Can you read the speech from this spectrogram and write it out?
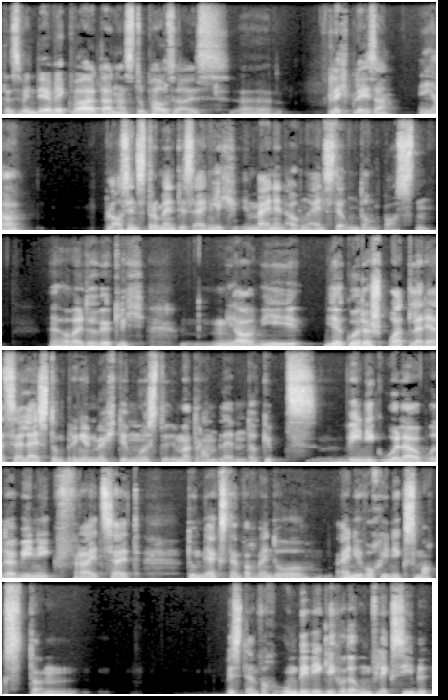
dass wenn der weg war, dann hast du Pause als äh, Blechbläser. Ja, Blasinstrument ist eigentlich in meinen Augen eins der undankbarsten. Ja, weil du wirklich, ja, wie, wie ein guter Sportler, der seine Leistung bringen möchte, musst du immer dranbleiben. Da gibt's wenig Urlaub oder wenig Freizeit. Du merkst einfach, wenn du eine Woche nichts machst, dann bist einfach unbeweglich oder unflexibel.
